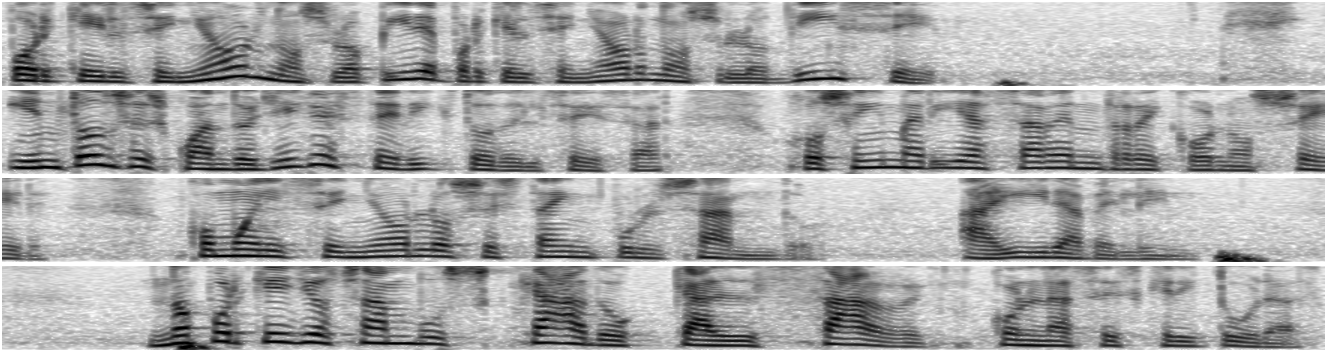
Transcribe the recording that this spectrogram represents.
porque el Señor nos lo pide, porque el Señor nos lo dice. Y entonces cuando llega este dicto del César, José y María saben reconocer cómo el Señor los está impulsando a ir a Belén. No porque ellos han buscado calzar con las escrituras,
